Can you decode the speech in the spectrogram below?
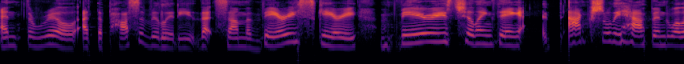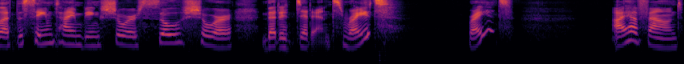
and thrill at the possibility that some very scary, very chilling thing actually happened while at the same time being sure, so sure that it didn't, right? Right? I have found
